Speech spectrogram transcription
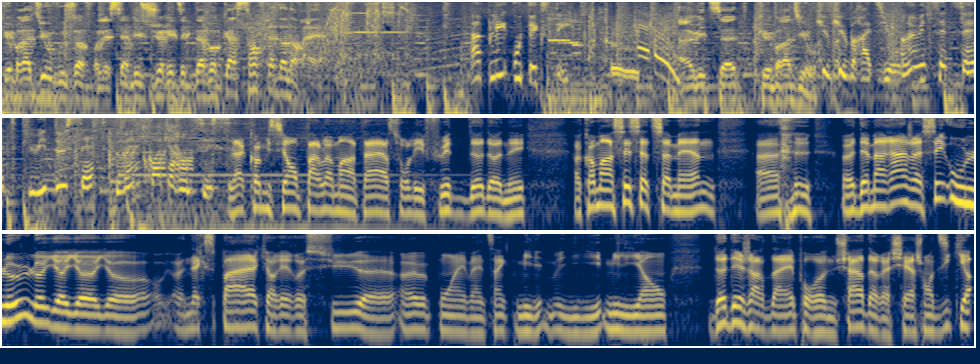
Cube Radio vous offre les services juridiques d'avocats sans frais d'honoraires. Appelez ou textez. 187 Cube Radio. Cube Radio. 1877 827 2346. La commission parlementaire sur les fuites de données a commencé cette semaine. Euh, un démarrage assez houleux. Là. Il, y a, un expert qui aurait reçu 1,25 euh, million de Desjardins pour une chaire de recherche. On dit qu'il y a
